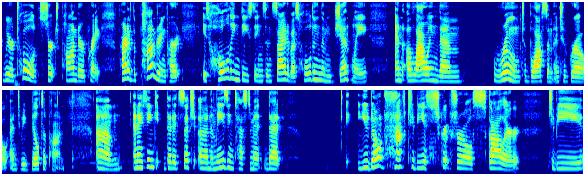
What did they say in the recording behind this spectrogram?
We are told, search, ponder, pray. Part of the pondering part is holding these things inside of us, holding them gently, and allowing them room to blossom and to grow and to be built upon. Um, and I think that it's such an amazing testament that you don't have to be a scriptural scholar to be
